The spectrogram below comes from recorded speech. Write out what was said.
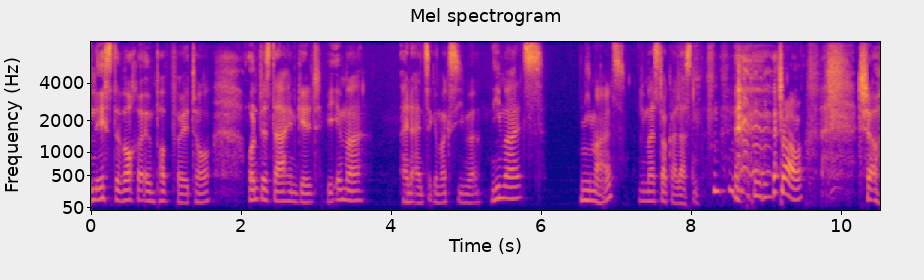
nächste Woche im Popfeuilleton. Und bis dahin gilt wie immer eine einzige Maxime. Niemals, Niemals. niemals locker lassen. Ciao. Ciao.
